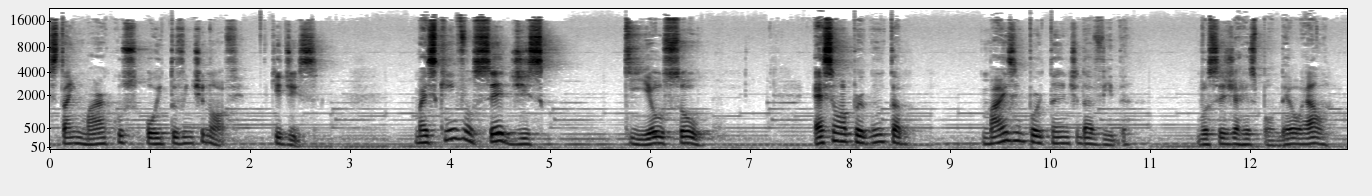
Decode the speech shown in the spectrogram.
está em Marcos 8:29, que diz: Mas quem você diz que eu sou? Essa é uma pergunta mais importante da vida. Você já respondeu ela?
